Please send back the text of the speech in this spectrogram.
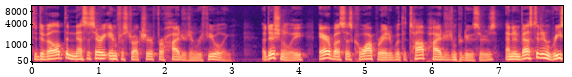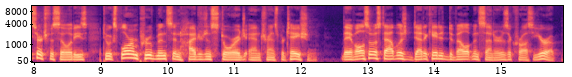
to develop the necessary infrastructure for hydrogen refueling. Additionally, Airbus has cooperated with the top hydrogen producers and invested in research facilities to explore improvements in hydrogen storage and transportation. They have also established dedicated development centers across Europe,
